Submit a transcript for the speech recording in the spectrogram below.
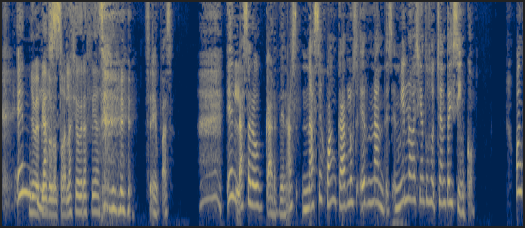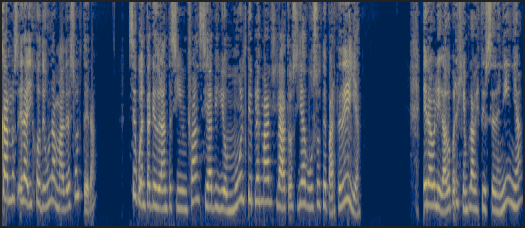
En Yo me pierdo las- con todas las geografías. Se me pasa. En Lázaro Cárdenas nace Juan Carlos Hernández en 1985. Juan Carlos era hijo de una madre soltera. Se cuenta que durante su infancia vivió múltiples maltratos y abusos de parte de ella. Era obligado, por ejemplo, a vestirse de niña.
